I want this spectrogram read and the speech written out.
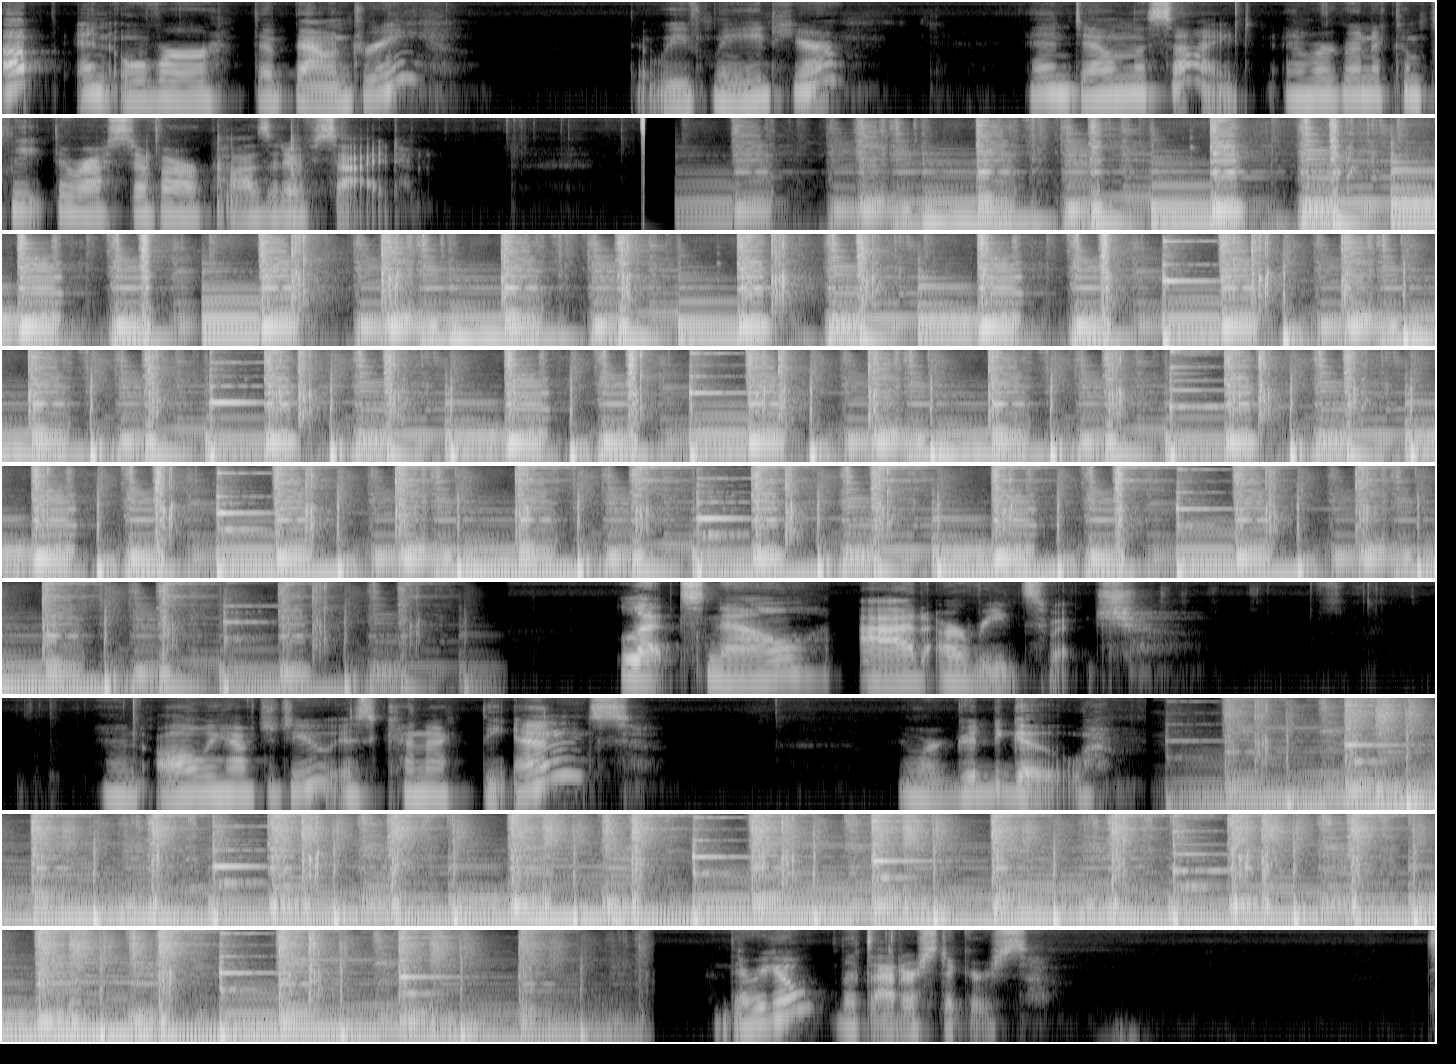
up and over the boundary that we've made here and down the side. And we're going to complete the rest of our positive side. Let's now add our reed switch. And all we have to do is connect the ends and we're good to go. There we go. Let's add our stickers.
